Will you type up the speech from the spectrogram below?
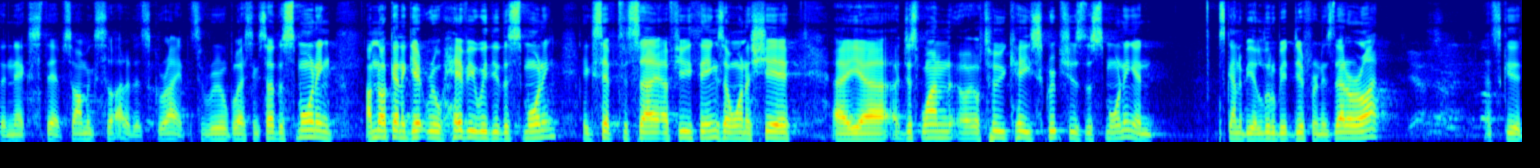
the next step. So I'm excited. It's great. It's a real blessing. So this morning, I'm not going to get real heavy with you this morning, except to say a few things. I want to share a, uh, just one or two key scriptures this morning, and it's going to be a little bit different. Is that all right? Yes. That's good.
